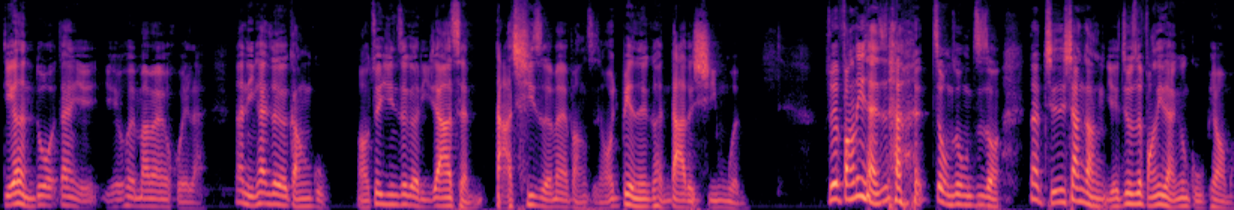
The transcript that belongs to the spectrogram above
跌很多，但也也会慢慢回来。那你看这个港股哦，最近这个李嘉诚打七折卖房子，然后变成一个很大的新闻。所以房地产是他们 重中之重。那其实香港也就是房地产跟股票嘛，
